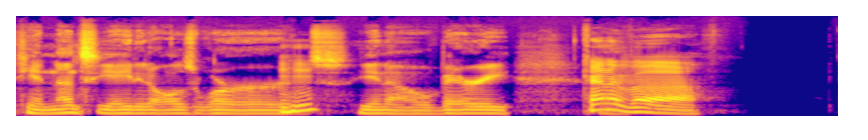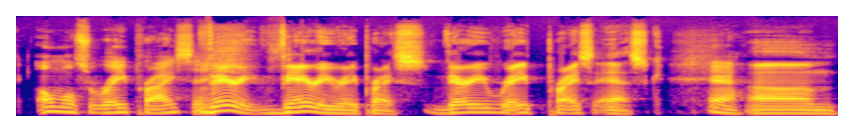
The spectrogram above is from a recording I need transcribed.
he enunciated all his words, you know, very, Kind of uh almost Ray Price. very, very Ray Price, very Ray Price esque. Yeah. Um,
